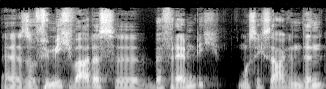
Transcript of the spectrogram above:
Äh, so für mich war das befremdlich, muss ich sagen, denn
